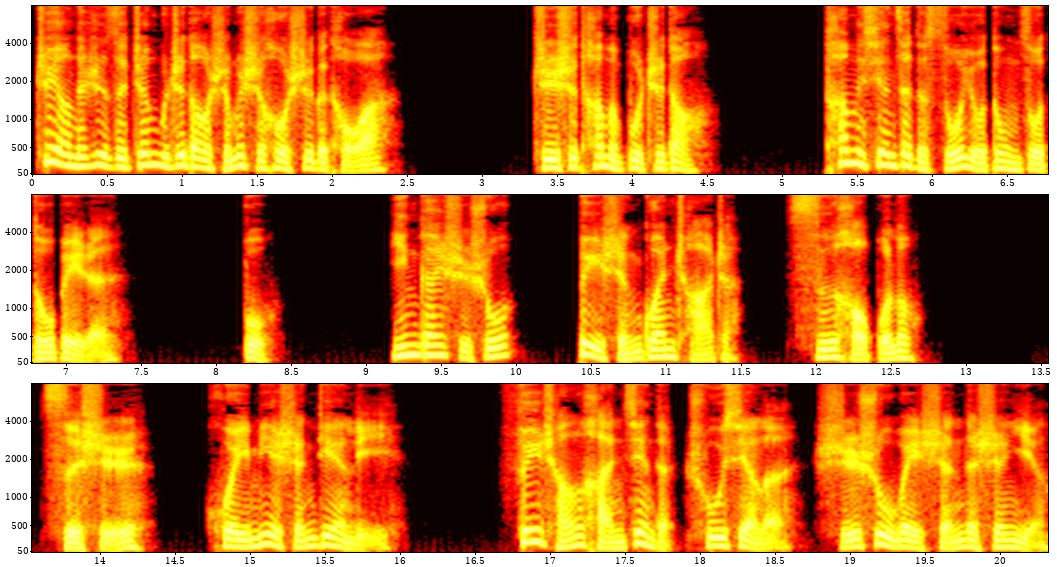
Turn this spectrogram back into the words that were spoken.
这样的日子真不知道什么时候是个头啊！只是他们不知道，他们现在的所有动作都被人，不，应该是说被神观察着，丝毫不漏。此时，毁灭神殿里非常罕见的出现了十数位神的身影，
